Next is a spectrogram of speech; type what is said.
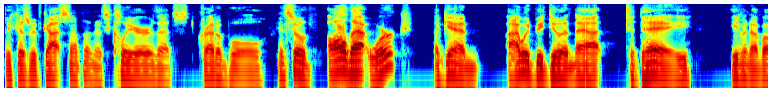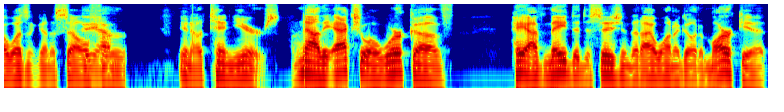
because we've got something that's clear, that's credible. And so all that work, again, I would be doing that today, even if I wasn't going to sell Yeah. for, you know, 10 years. Now, the actual work of, hey, I've made the decision that I want to go to market,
